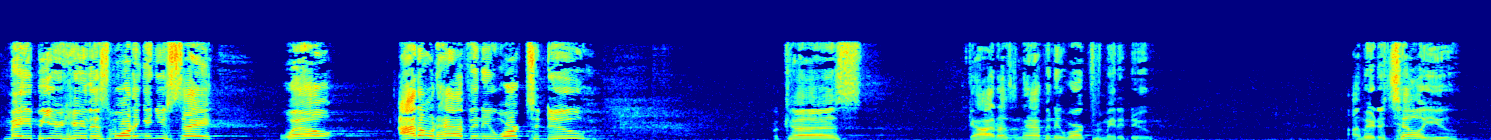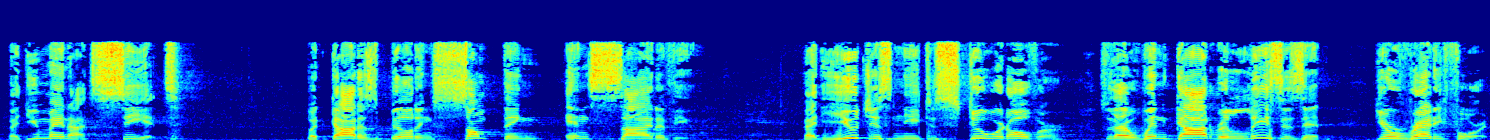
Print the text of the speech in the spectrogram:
Maybe you're here this morning and you say, Well, I don't have any work to do because God doesn't have any work for me to do. I'm here to tell you that you may not see it, but God is building something inside of you that you just need to steward over so that when God releases it, you're ready for it.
